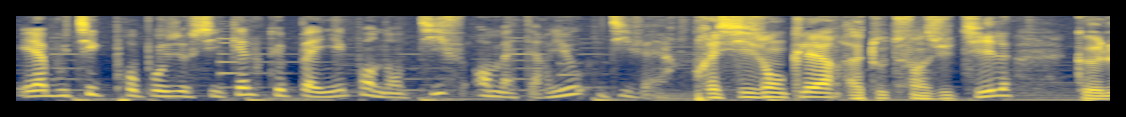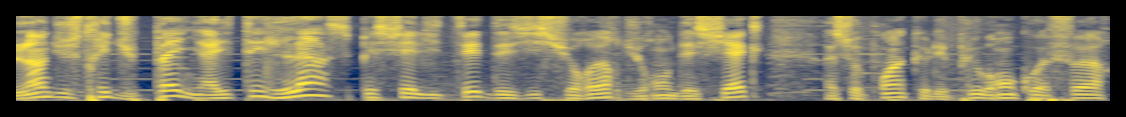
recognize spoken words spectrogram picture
Et la boutique propose aussi quelques paniers pendentifs en matériaux divers. Précisons clair à toutes fins utiles que l'industrie du peigne a été la spécialité d'Aisy-sur-Eure durant des siècles, à ce point que les plus grands coiffeurs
